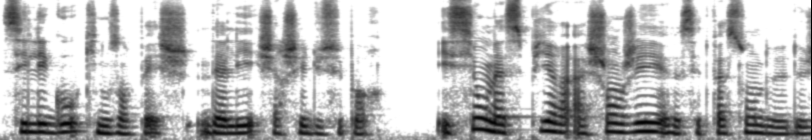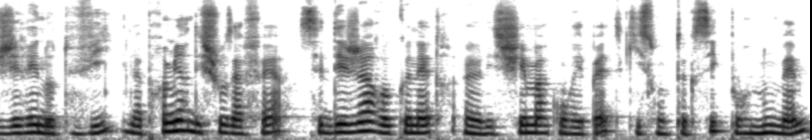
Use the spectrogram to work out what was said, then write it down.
C'est l'ego qui nous empêche d'aller chercher du support. Et si on aspire à changer euh, cette façon de, gérer notre vie, la première des choses à faire, c'est déjà reconnaître les schémas qu'on répète, qui sont toxiques pour nous-mêmes,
